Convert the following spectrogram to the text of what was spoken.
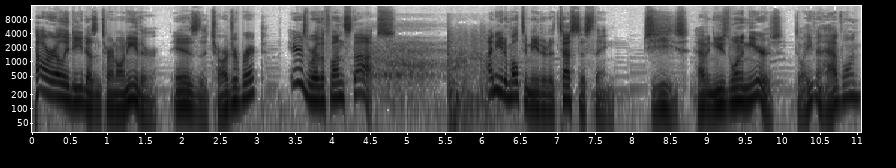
Power LED doesn't turn on either. Is the charger bricked? Here's where the fun stops. I need a multimeter to test this thing. Jeez, haven't used one in years. Do I even have one?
